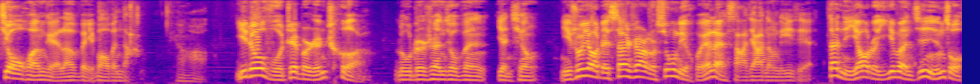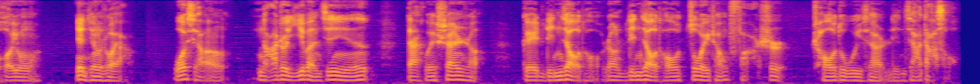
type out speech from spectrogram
交还给了韦豹文达。挺好。宜州府这边人撤了。”鲁智深就问燕青：“你说要这三十二个兄弟回来，洒家能理解，但你要这一万金银作何用啊？”燕青说：“呀，我想拿这一万金银带回山上，给林教头，让林教头做一场法事，超度一下林家大嫂。”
